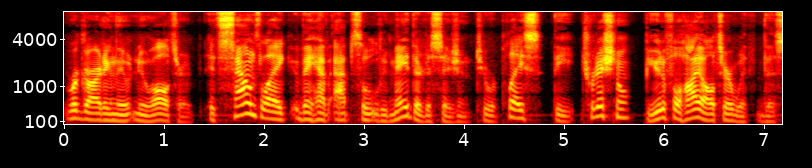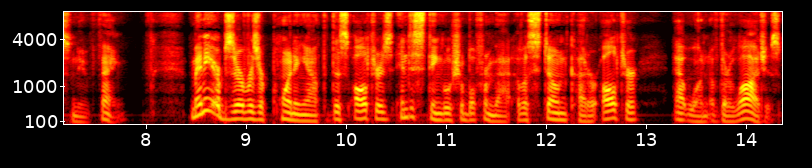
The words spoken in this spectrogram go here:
regarding the new altar. It sounds like they have absolutely made their decision to replace the traditional, beautiful high altar with this new thing. Many observers are pointing out that this altar is indistinguishable from that of a stone cutter altar at one of their lodges.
